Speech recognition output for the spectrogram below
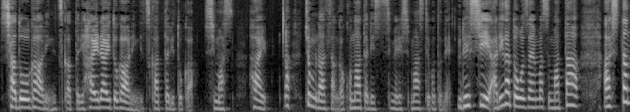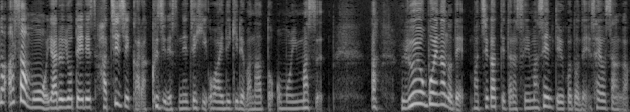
シャドウ代わりに使ったり、ハイライト代わりに使ったりとかします。はい。あ、チョムランさんがこの辺り説明しますということで。嬉しい。ありがとうございます。また、明日の朝もやる予定です。8時から9時ですね。ぜひお会いできればなと思います。あ、うるい覚えなので、間違ってたらすいませんということで、さよさんが。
